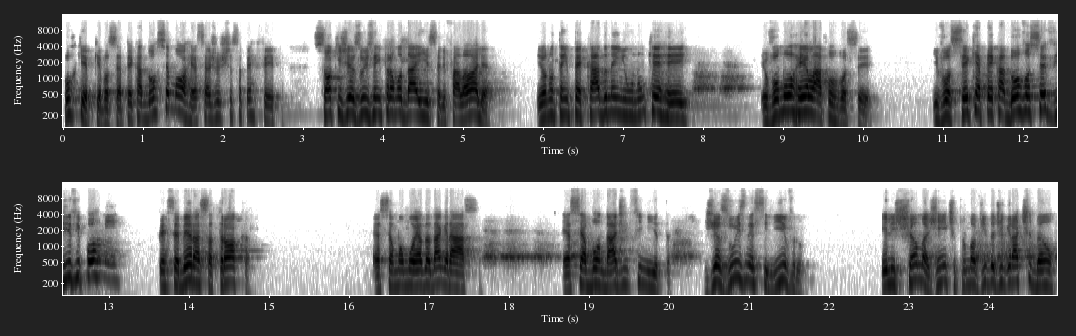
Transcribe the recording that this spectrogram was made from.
Por quê? Porque você é pecador, você morre. Essa é a justiça perfeita. Só que Jesus vem para mudar isso. Ele fala: olha, eu não tenho pecado nenhum, nunca errei. Eu vou morrer lá por você. E você que é pecador, você vive por mim. Perceberam essa troca? Essa é uma moeda da graça. Essa é a bondade infinita. Jesus, nesse livro, ele chama a gente para uma vida de gratidão.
